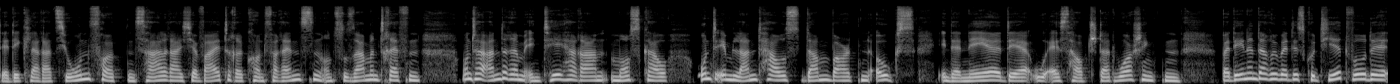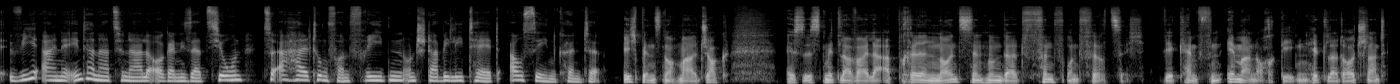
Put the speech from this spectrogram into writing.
Der Deklaration folgten zahlreiche weitere Konferenzen und Zusammentreffen, unter anderem in Teheran, Moskau und im Landhaus Dumbarton Oaks in der Nähe der US-Hauptstadt Washington, bei denen darüber diskutiert wurde, wie eine internationale Organisation zur Erhaltung von Frieden und Stabilität aussehen könnte. Ich bin's nochmal, Jock. Es ist mittlerweile April 1945. Wir kämpfen immer noch gegen Hitler-Deutschland.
